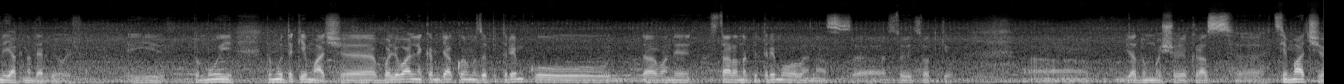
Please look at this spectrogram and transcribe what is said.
не як на дербі вийшли. І тому, і, тому такий матч. Болівальникам дякуємо за підтримку. Да, вони старано підтримували нас е, 100%. Е, Я думаю, що якраз ці матчі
